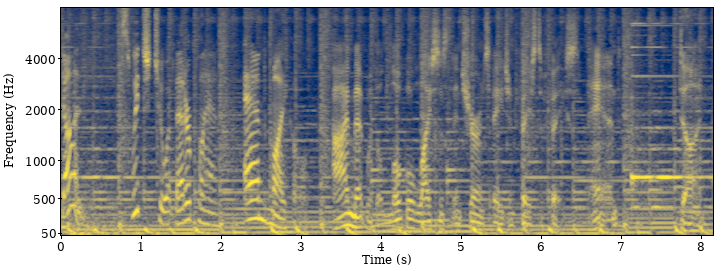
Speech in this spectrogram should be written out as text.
done. Switched to a better plan. And Michael. I met with a local licensed insurance agent face to face and done.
